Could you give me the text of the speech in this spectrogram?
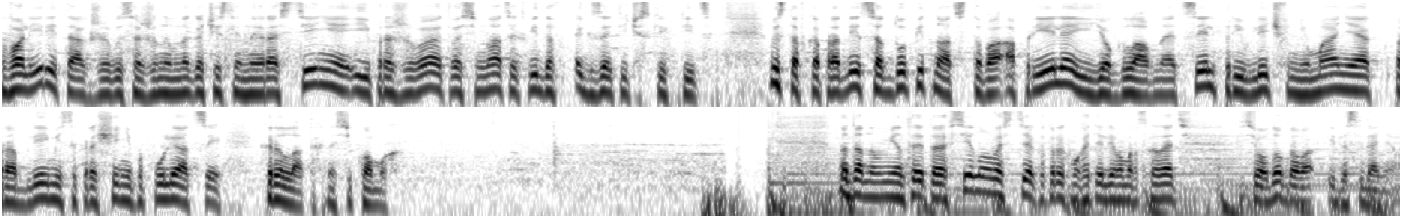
В вольере также высажены многочисленные растения и проживают 18 видов экзотических птиц. Выставка продлится до 15 апреля. Ее главная цель – привлечь внимание к проблеме сокращения популяции крылатых насекомых. На данный момент это все новости, о которых мы хотели вам рассказать. Всего доброго и до свидания.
